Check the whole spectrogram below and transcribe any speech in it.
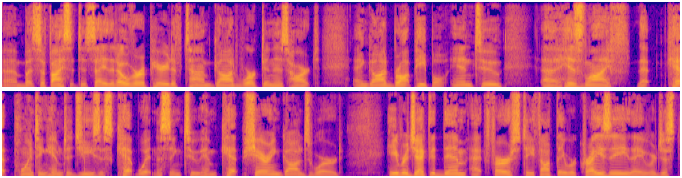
uh, but suffice it to say that over a period of time, God worked in his heart and God brought people into uh, his life that kept pointing him to Jesus, kept witnessing to him, kept sharing God's word. He rejected them at first. He thought they were crazy. They were just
